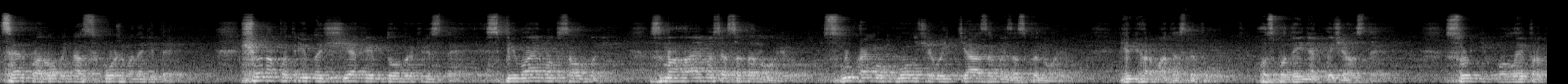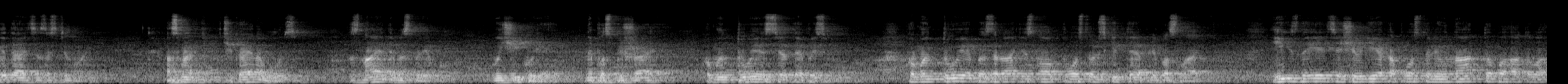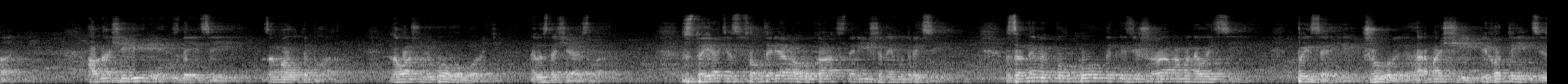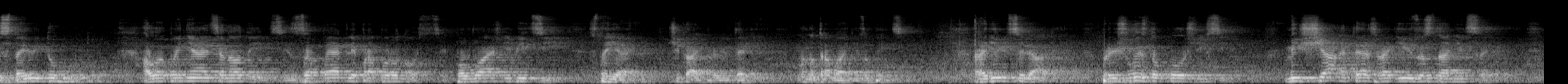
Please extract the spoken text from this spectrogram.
Церква робить нас схожими на дітей. Що нам потрібно ще, крім добрих вістей? Співаємо псалми, змагаємося з сатаною, слухаємо вовче виття за спиною. Б'ють гармати степу, господиня кличе гостей. Сонні поли прокидаються за стіною. А смерть чекає на вулиці, знає, де ми стоїмо, вичікує, не поспішає, коментує святе письмо, коментує безрадісно апостольські теплі послання. Їй здається, що в діях апостолів надто багато вагання. А в нашій вірі, здається їй, замало тепла. На вашу любов говорить, не вистачає зла. Стоять із псалтирями в руках старішини й мудреці. За ними полковники зі шрамами на лиці. Писарі, джури, гармаші, піхотинці стають до гурту, але опиняються наодинці, запеклі прапороносці, поважні бійці. Стоять, чекають при вівтарі, ми зупинці. Радіють селяни, прийшли з довколишніх сіл. Міщани теж радіють з останніх сил.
